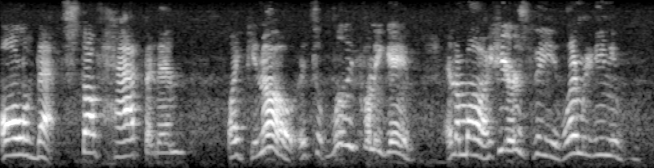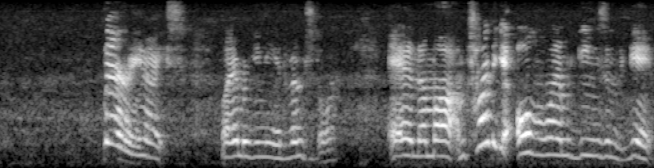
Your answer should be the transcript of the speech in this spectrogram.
all of that stuff happening, like you know, it's a really funny game. And I'm uh here's the Lamborghini, very nice Lamborghini Aventador. And I'm uh, I'm trying to get all the Lamborghinis in the game.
